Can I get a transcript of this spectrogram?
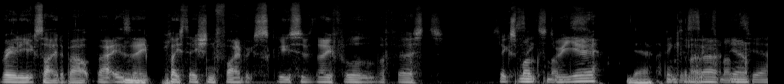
Really excited about that. Is Mm. a PlayStation 5 exclusive though for the first six Six months to a year. yeah. I think Something it's like six that, months. Yeah.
